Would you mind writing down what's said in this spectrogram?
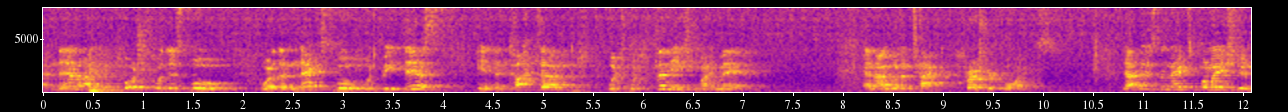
and then I can push for this move where the next move would be this in the kata, which would finish my man. And I would attack pressure points. That is an explanation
